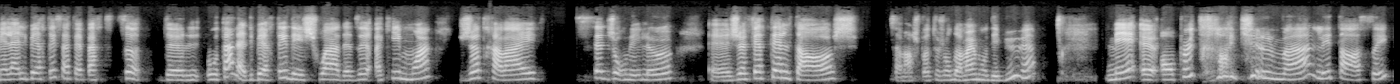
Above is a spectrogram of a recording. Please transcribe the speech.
mais la liberté, ça fait partie de ça. Autant la liberté des choix, de dire, OK, moi, je travaille cette journée-là, euh, je fais telle tâche. Ça ne marche pas toujours de même au début, hein? mais euh, on peut tranquillement les tasser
